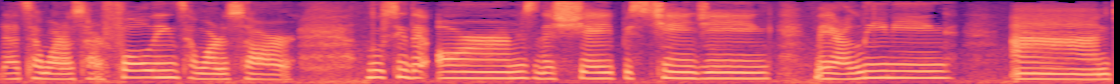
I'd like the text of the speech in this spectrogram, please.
That saguaros are falling, saguaros are losing their arms, the shape is changing, they are leaning, and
